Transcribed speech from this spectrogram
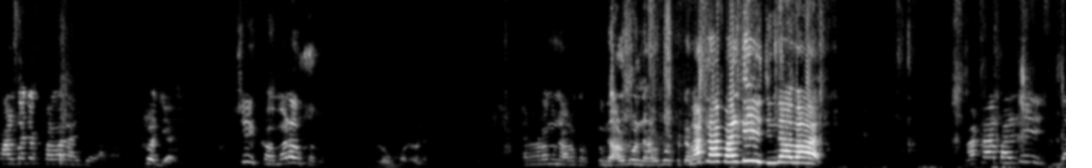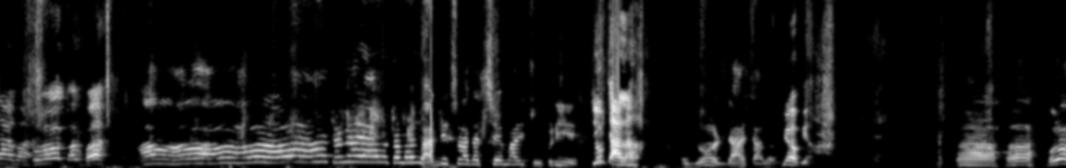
પાછો ફરવા આવી ગયા. શું જાય? શી ખબર આવું ખબર. લોક મર્યો ને. હરહરો હું નારો કહું તું નારો બોલ નારો બોલ માટલા પાર્ટી જિંદાબાદ. માટલા પાર્ટી જિંદાબાદ. ઓ, તારું આવો આવો આવો આવો આવો તમે આવો તમારું હાર્દિક સ્વાગત છે મારી ઝૂંપડીએ. કેવું ચાલે? જોરદાર ચાલો. બે બે. હા બોલો.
